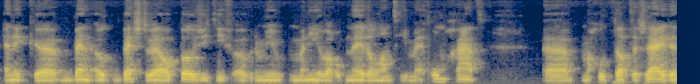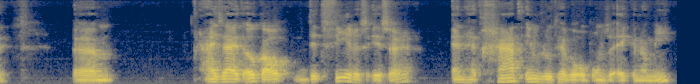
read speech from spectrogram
En ik uh, ben ook best wel positief over de manier waarop Nederland hiermee omgaat. Uh, maar goed, dat terzijde. Um, hij zei het ook al, dit virus is er en het gaat invloed hebben op onze economie.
